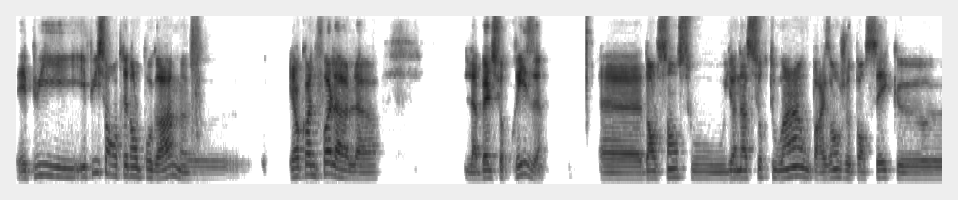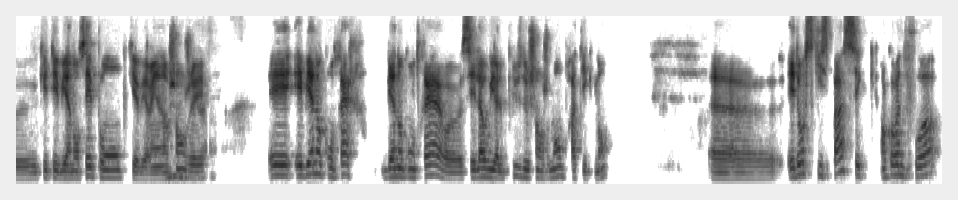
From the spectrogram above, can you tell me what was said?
Et puis, et puis, ils sont rentrés dans le programme. Euh, et encore une fois, la, la, la belle surprise, euh, dans le sens où il y en a surtout un où, par exemple, je pensais que euh, était bien dans ses pompes, qu'il n'y avait rien à changer. Et, bien au contraire, bien au contraire, euh, c'est là où il y a le plus de changements pratiquement. et donc, ce qui se passe, c'est qu'encore une fois,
